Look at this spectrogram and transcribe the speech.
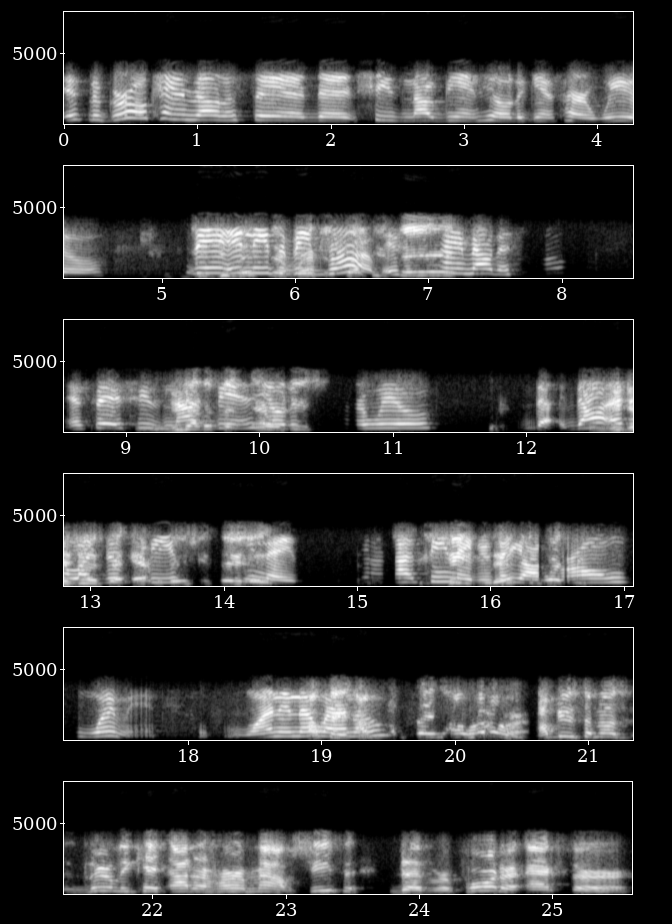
If the girl came out and said that she's not being held against her will, then it needs to be dropped. If she came out and spoke and said she's not being held against her will, that, y'all acting like just these teenagers. Not teenagers. She, they are grown women. One in Atlanta. Okay, I'm, I'm saying, oh, hold on. I'm doing something else. Literally came out of her mouth. She said the reporter asked her,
